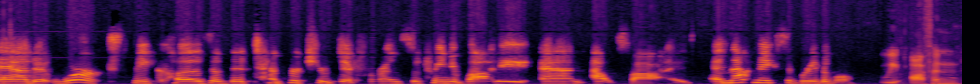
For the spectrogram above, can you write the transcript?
And it works because of the temperature difference between your body and outside. And that makes it breathable. We often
